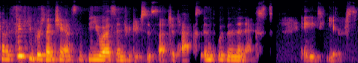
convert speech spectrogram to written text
kind of 50% chance that the US introduces such a tax in, within the next eight years.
